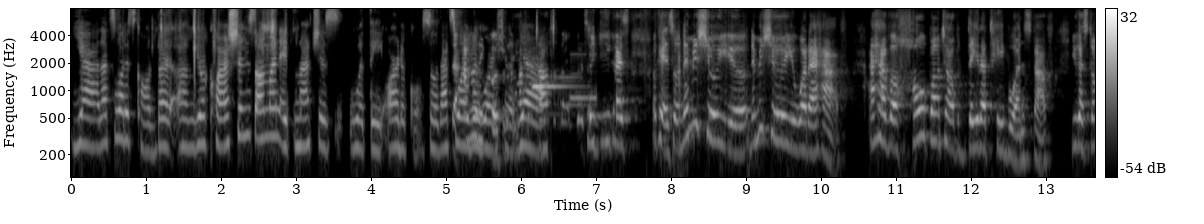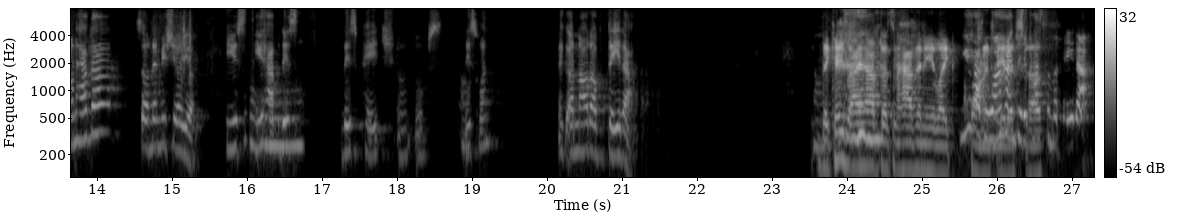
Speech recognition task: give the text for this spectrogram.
Yeah, that's what it's called. But um, your questions online, it matches with the article. So that's The why we were articles, sure. Yeah. So do you guys, okay, so let me show you, let me show you what I have. I have a whole bunch of data table and stuff. You guys don't have that? So let me show you. You, you have this, Mm, this page? Oh, Oops, Oh. this one? Like a lot of data. The case I have doesn't have any like You have quantitative hundred stuff. customer data.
